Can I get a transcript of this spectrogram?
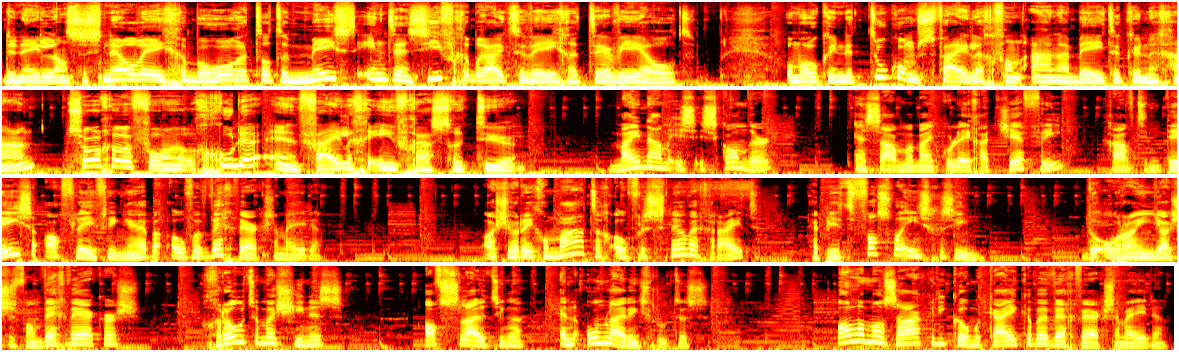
De Nederlandse snelwegen behoren tot de meest intensief gebruikte wegen ter wereld. Om ook in de toekomst veilig van A naar B te kunnen gaan, zorgen we voor een goede en veilige infrastructuur. Mijn naam is Iskander en samen met mijn collega Jeffrey gaan we het in deze aflevering hebben over wegwerkzaamheden. Als je regelmatig over de snelweg rijdt, heb je het vast wel eens gezien. De oranje jasjes van wegwerkers, grote machines, afsluitingen en omleidingsroutes. Allemaal zaken die komen kijken bij wegwerkzaamheden.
